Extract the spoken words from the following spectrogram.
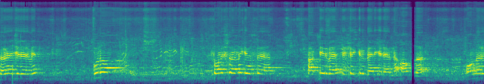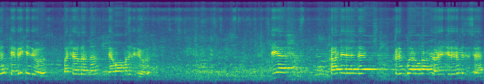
öğrencilerimiz bunun sonuçlarını gösteren takdir ve teşekkür belgelerini aldılar. Onları tebrik ediyoruz. Başarılarının devamını diliyoruz. Diğer karnelerinde kırıklar olan öğrencilerimiz ise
